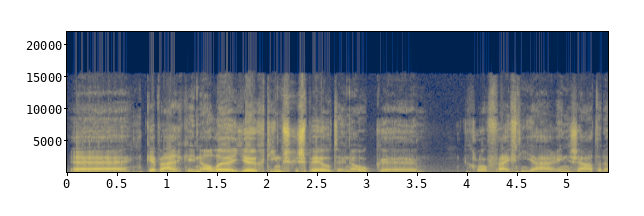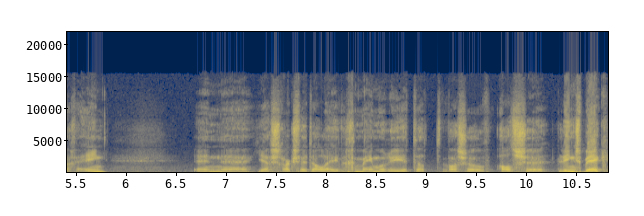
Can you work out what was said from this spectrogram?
Eh, ik heb eigenlijk in alle jeugdteams gespeeld. En ook, eh, ik geloof 15 jaar in zaterdag 1. En eh, ja, straks werd al even gememoreerd. Dat was als eh, linksback.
